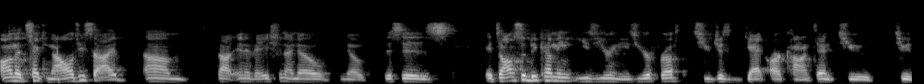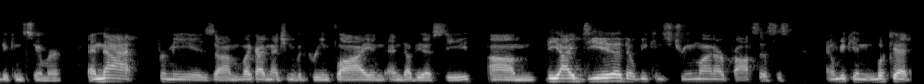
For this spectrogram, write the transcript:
on the technology side, um, about innovation, I know, you know, this is it's also becoming easier and easier for us to just get our content to to the consumer, and that for me is um, like I mentioned with Greenfly and, and WSC, um, the idea that we can streamline our processes and we can look at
